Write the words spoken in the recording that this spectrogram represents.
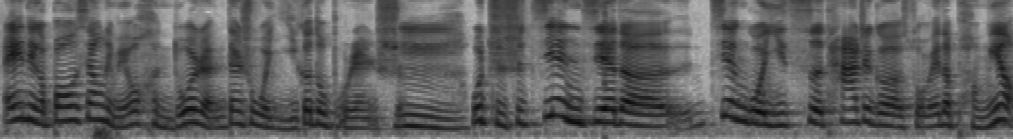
哎，那个包厢里面有很多人，但是我一个都不认识。嗯，我只是间接的见过一次他这个所谓的朋友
